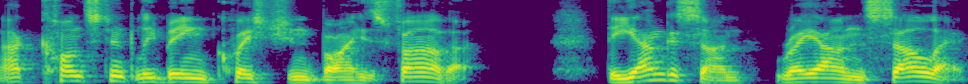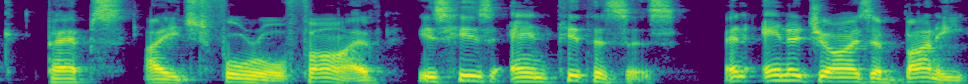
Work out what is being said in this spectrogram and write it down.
are constantly being questioned by his father. The younger son, Rayan Salak, perhaps aged four or five, is his antithesis, an energizer bunny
